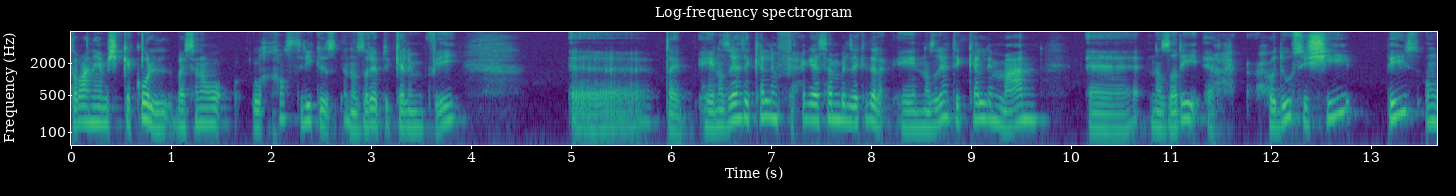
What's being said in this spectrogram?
طبعا هي مش ككل بس أنا لخصت ليك النظرية بتتكلم في إيه. آه طيب هي نظرية تتكلم في حاجة simple زي كده؟ لأ هي النظرية تتكلم عن آه نظرية حدوث الشيء based on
